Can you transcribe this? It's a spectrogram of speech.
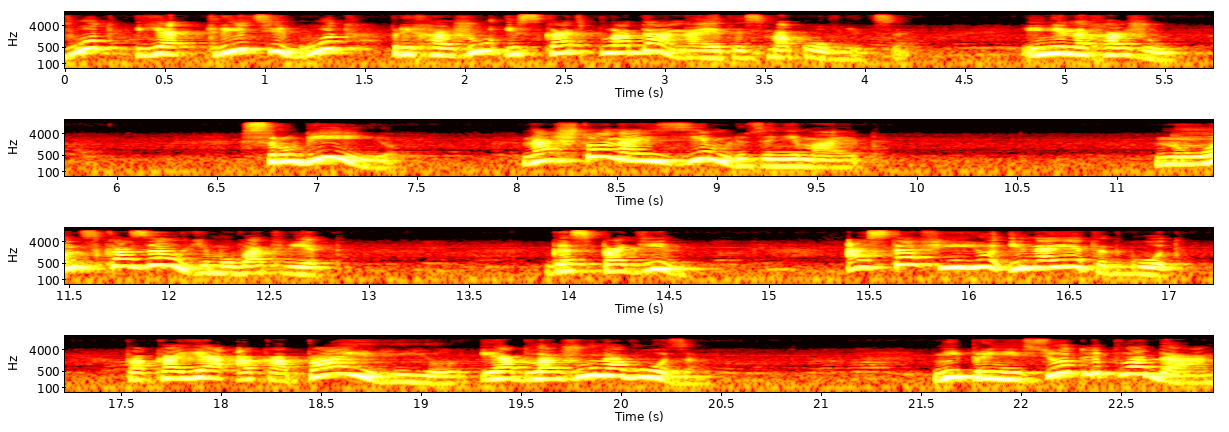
вот я третий год прихожу искать плода на этой смоковнице, и не нахожу. Сруби ее, на что она из землю занимает? Но он сказал ему в ответ, господин, оставь ее и на этот год, пока я окопаю ее и обложу навозом не принесет ли плода.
